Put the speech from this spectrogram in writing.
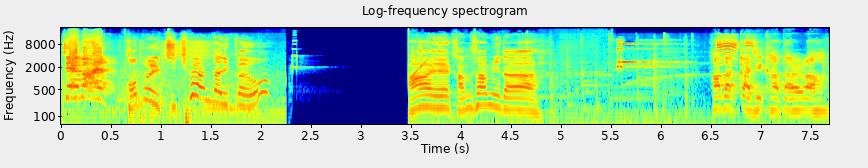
제발. 법을 지켜야 한다니까요? 아 예 감사합니다. 바다까지 가달라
